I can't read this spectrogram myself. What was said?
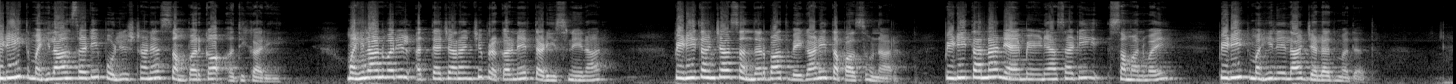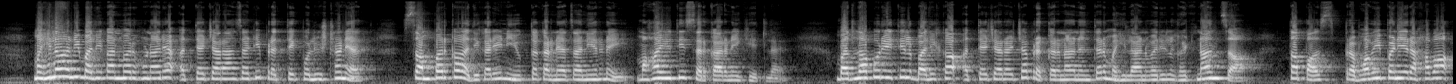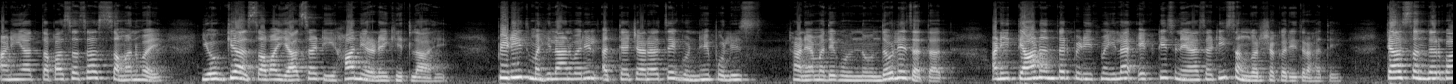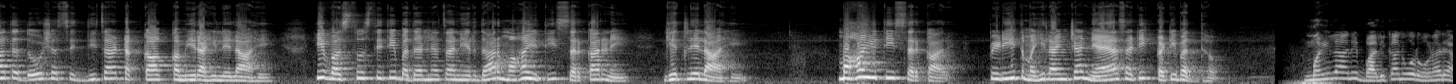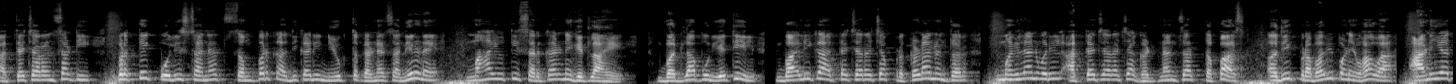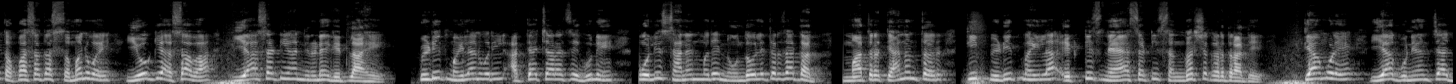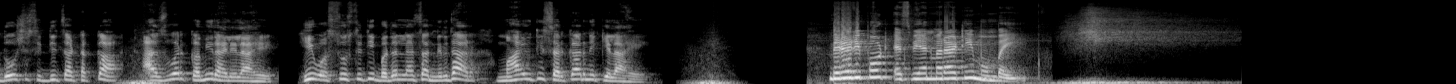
पीडित महिलांसाठी पोलीस ठाण्यात संपर्क अधिकारी. महिलांवरील अत्याचारांची प्रकरणे तडीस नेणार. पीडितांच्या संदर्भात वेगाने तपास होणार. पीडितांना न्याय मिळण्यासाठी समन्वय पीडित महिलेला जलद मदत. महिला आणि बालिकांवर होणाऱ्या अत्याचारांसाठी प्रत्येक पोलीस ठाण्यात संपर्क अधिकारी नियुक्त करण्याचा निर्णय महायुती सरकारने घेतलाय. बदलापूर येथील बालिका अत्याचाराच्या प्रकरणानंतर महिलांवरील घटनांचा तपास प्रभावीपणे राहावा आणि या तपासाचा समन्वय योग्य असावा यासाठी हा निर्णय घेतला आहे. पीडित महिलांवरील अत्याचाराचे गुन्हे पोलीस ठाण्यामध्ये नोंदवले जातात आणि त्यानंतर पीडित महिला एकटीच न्यायासाठी संघर्ष करीत राहते. त्या संदर्भात दोष सिद्धीचा टक्का कमी राहिलेला आहे. ही वस्तुस्थिती बदलण्याचा निर्धार महायुती सरकारने घेतलेला आहे. महायुती सरकार पीडित महिलांच्या न्यायासाठी कटिबद्ध महिला आणि बालिकांवर होणाऱ्या अत्याचारांसाठी प्रत्येक पोलीस ठाण्यात संपर्क अधिकारी नियुक्त करण्याचा निर्णय महायुती सरकारने घेतला आहे. बदलापूर येथील बालिका अत्याचाराच्या प्रकरणानंतर महिलांवरील अत्याचाराच्या घटनांचा तपास अधिक प्रभावीपणे व्हावा आणि या तपासाचा समन्वय योग्य असावा यासाठी हा निर्णय घेतला आहे. पीडित महिलांवरील अत्याचाराचे गुन्हे पोलीस ठाण्यांमध्ये नोंदवले तर जातात. मात्र त्यानंतर ती पीडित महिला एकटीच न्यायासाठी संघर्ष करत राहते. त्यामुळे या गुन्ह्यांच्या दोष सिद्धीचा टक्का आजवर कमी राहिलेला आहे. ही वस्तुस्थिती बदलण्याचा निर्धार महायुती सरकारने केला आहे. Bureau report S Marathi Mumbai.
